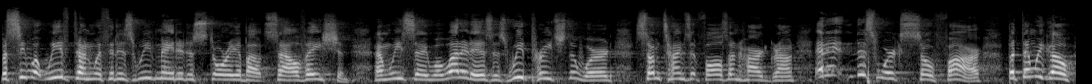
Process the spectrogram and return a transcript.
But see, what we've done with it is we've made it a story about salvation. And we say, well, what it is, is we preach the word. Sometimes it falls on hard ground. And it, this works so far. But then we go,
